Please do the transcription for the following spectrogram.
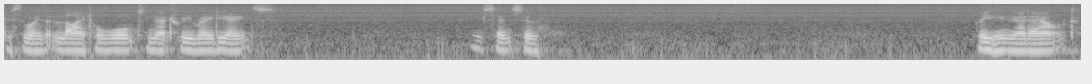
just the way that light or warmth naturally radiates. A sense of breathing that out.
